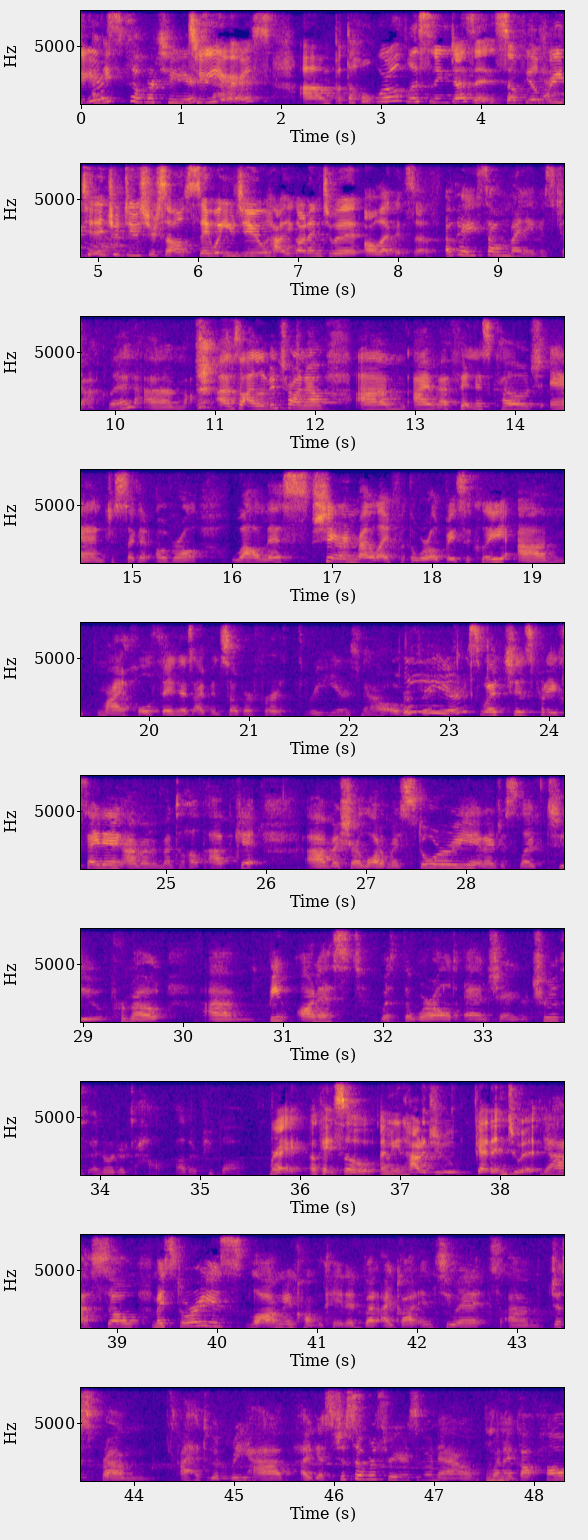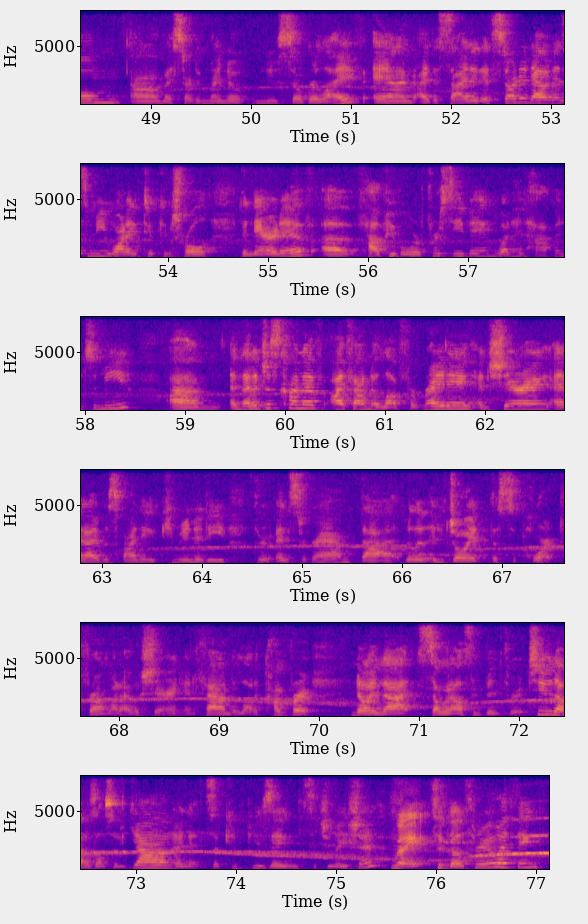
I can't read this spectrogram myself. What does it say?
Two years? I think it's over two years. two now. years. Um, but the whole world listening doesn't. So feel free to introduce yourself, say what you do, how you got into it, all that good stuff. Okay, so my name is Jaclyn. Um, um, so I live in Toronto. Um, I'm a fitness coach and just like an overall wellness, sharing my life with the world basically. Um, my whole thing is I've been sober for three years now, over three years, which is pretty exciting. I'm a mental health advocate. Um, I share a lot of my story and I just like to promote um, being honest with the world and sharing your truth in order to help other people. Right. Okay, so, I mean, how did you get into it? Yeah, so my story is long and complicated, but I got into it um, just from I had to go to rehab, I guess just over three years ago now. When I got home, um, I started my no, new sober life, and I decided it started out as me wanting to control the narrative of how people were perceiving what had happened to me. Um, and then it just kind of, I found a love for writing and sharing, and I was finding a community through Instagram that really enjoyed the support from what I was sharing and found a lot of comfort knowing that someone else had been through it too that was also young and it's a confusing situation Right. to go through, I think.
